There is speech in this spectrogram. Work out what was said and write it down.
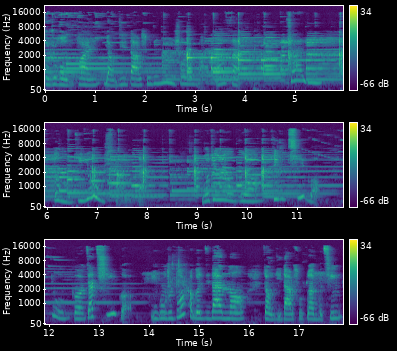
可是很快，养鸡大叔就遇上了麻烦，家里的母鸡又下了蛋。昨天六个，今天七个，六个加七个，一共是多少个鸡蛋呢？养鸡大叔算不清，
